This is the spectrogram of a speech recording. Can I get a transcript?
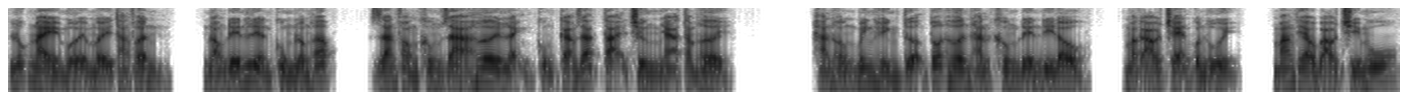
Lúc này mới mấy tháng phần, nóng đến liền cùng lấm hấp, gian phòng không giá hơi lạnh cũng cảm giác tại trưng nhà tắm hơi hàn hồng binh hình tượng tốt hơn hắn không đến đi đâu, mặc áo chén quần đùi, mang theo báo chí mũ,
